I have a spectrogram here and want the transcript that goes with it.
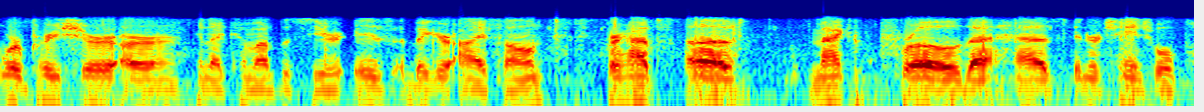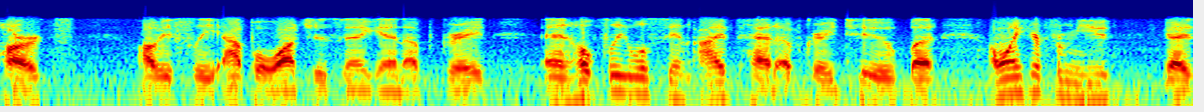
we're pretty sure are going to come out this year is a bigger iPhone, perhaps a Mac Pro that has interchangeable parts. Obviously, Apple Watch is going to get an upgrade, and hopefully, we'll see an iPad upgrade too. But I want to hear from you guys.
